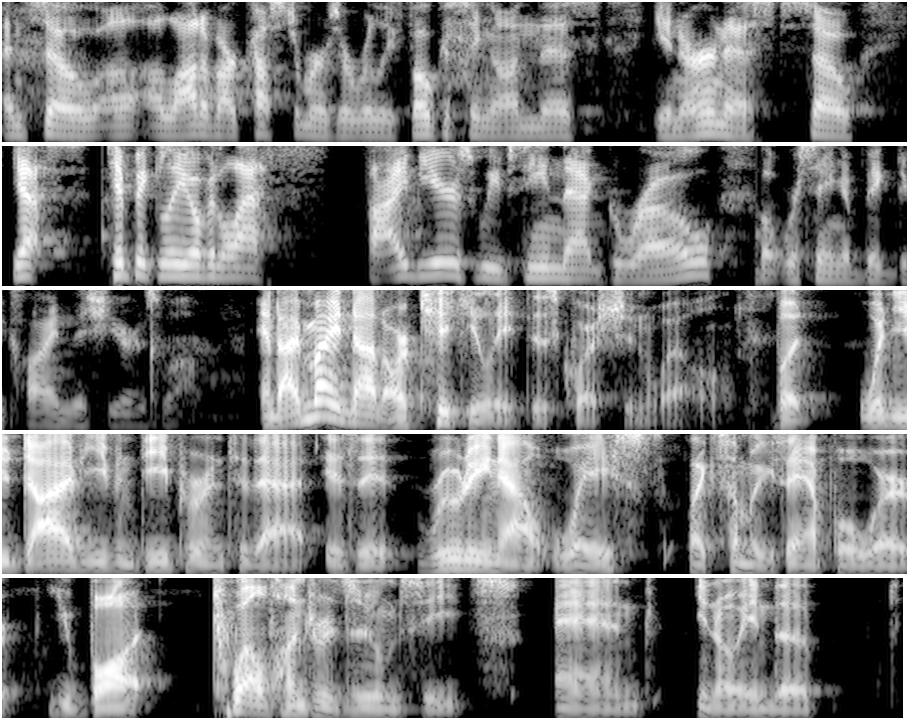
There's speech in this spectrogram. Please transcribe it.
And so a, lot of our customers are really focusing on this in earnest. So, yes, typically over the last five years, we've seen that grow, but we're seeing a big decline this year as well. And I might not articulate this question well, but when you dive even deeper into that, is it rooting out waste? Like some example where you bought 1,200 Zoom seats and, you know, in the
